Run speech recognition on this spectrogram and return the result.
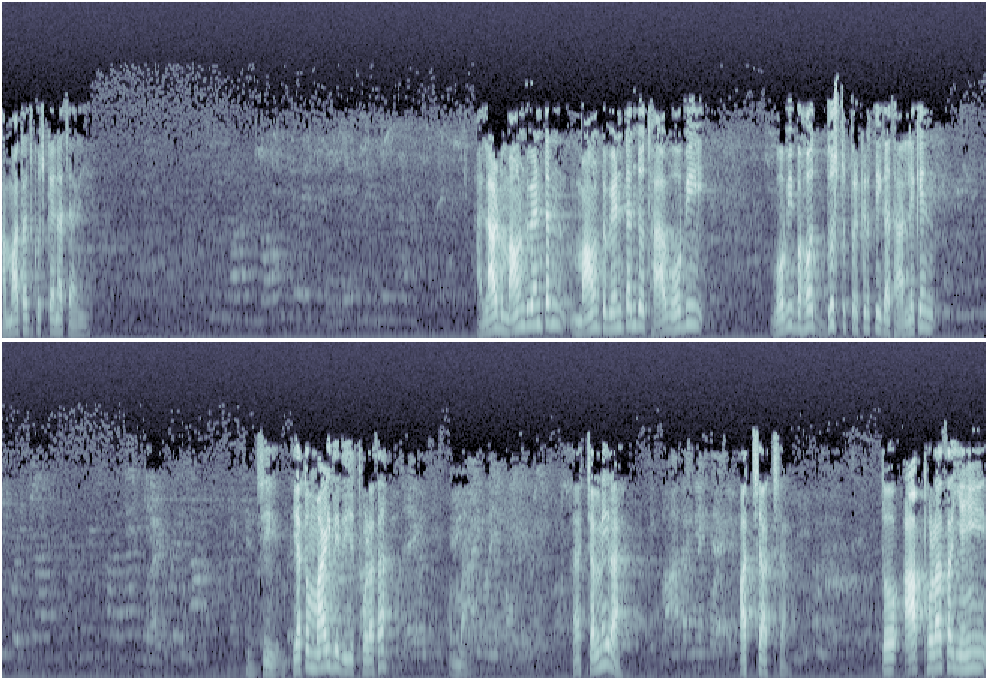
हम माता जी कुछ कहना चाह रही हैं। लॉर्ड माउंट वेंटन माउंट वेंटन जो था, वो भी वो भी बहुत दुष्ट प्रकृति का था, लेकिन जी, या तो माइक दे दीजिए थोड़ा सा। है, चल नहीं रहा? अच्छा अच्छा। तो आप थोड़ा सा यहीं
